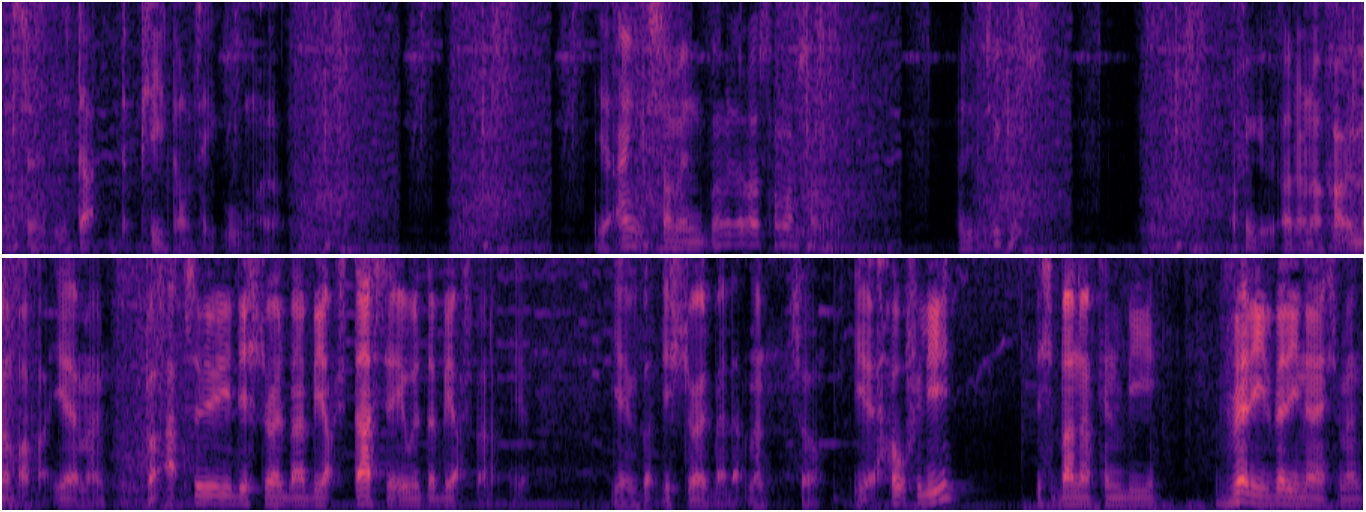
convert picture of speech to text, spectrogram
That's a, is that, that please don't take all my luck. Yeah, I ain't summoned. When was the last time I summoned? Was it two clips? I think it was, I don't know, I can't remember, but yeah, man. But absolutely destroyed by Biox. That's it, it was the Biox banner, yeah. Yeah, we got destroyed by that, man. So, yeah, hopefully this banner can be very, very nice, man.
